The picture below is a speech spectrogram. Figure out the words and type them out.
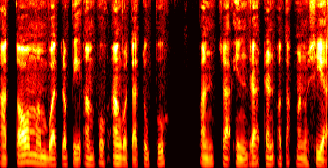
atau membuat lebih ampuh anggota tubuh, panca indera, dan otak manusia.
